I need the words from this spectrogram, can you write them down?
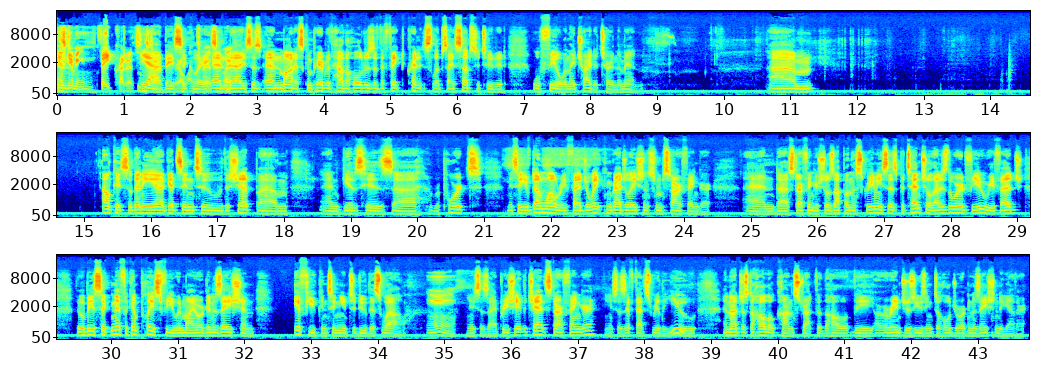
He's and- giving fake credits. yeah real ones, basically. and uh, he says and modest compared with how the holders of the faked credit slips I substituted will feel when they try to turn them in. Um. Okay, so then he uh, gets into the ship um, and gives his uh, report. They say, You've done well, Reef Edge. Await congratulations from Starfinger. And uh, Starfinger shows up on the screen. He says, Potential, that is the word for you, Reef Edge. There will be a significant place for you in my organization if you continue to do this well. Mm. And he says, I appreciate the chance, Starfinger. And he says, if that's really you, and not just a hollow construct that the hol- the arranger's using to hold your organization together.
